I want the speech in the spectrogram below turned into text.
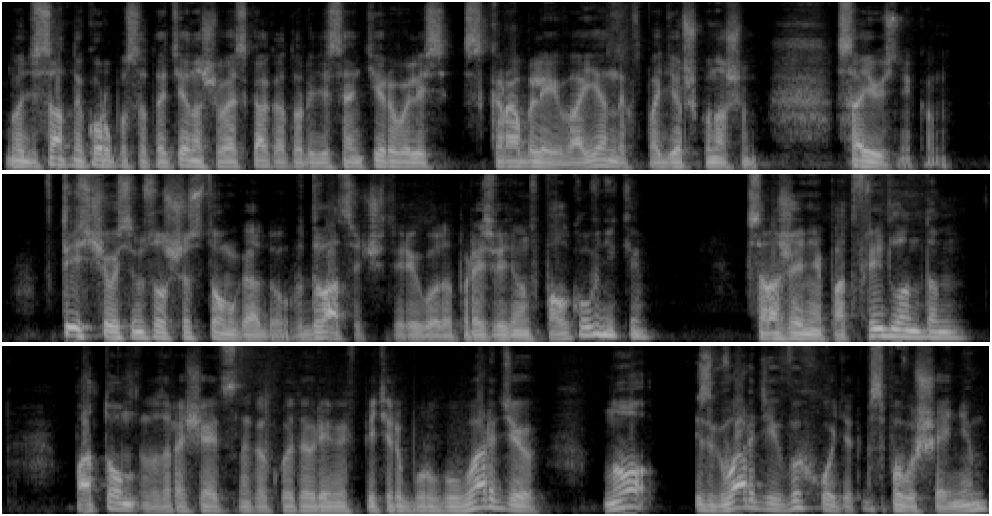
но десантный корпус – это те наши войска, которые десантировались с кораблей военных в поддержку нашим союзникам. В 1806 году, в 24 года, произведен в полковнике. Сражение под Фридландом. Потом возвращается на какое-то время в Петербург в гвардию. Но из гвардии выходит с повышением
